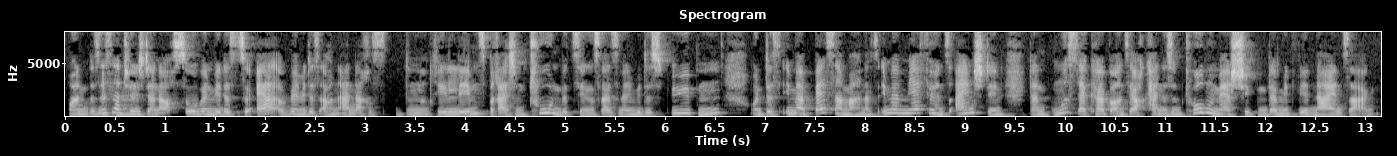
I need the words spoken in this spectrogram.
Und es ist mhm. natürlich dann auch so, wenn wir das zu, wenn wir das auch in anderes in Lebensbereichen tun, beziehungsweise wenn wir das üben und das immer besser machen, also immer mehr für uns einstehen, dann muss der Körper uns ja auch keine Symptome mehr schicken, damit wir Nein sagen.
